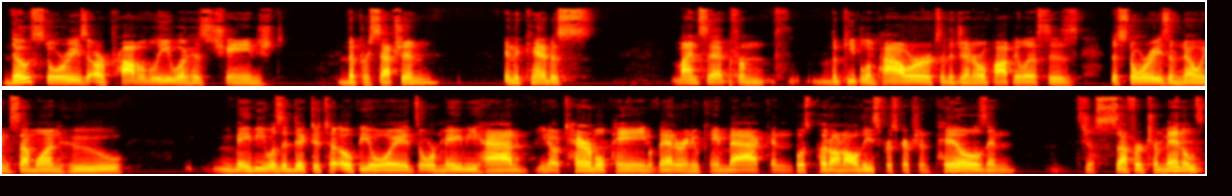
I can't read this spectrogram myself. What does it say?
those stories are probably what has changed the perception in the cannabis mindset from the people in power to the general populace is the stories of knowing someone who maybe was addicted to opioids or maybe had you know terrible pain a veteran who came back and was put on all these prescription pills and just suffered tremendous,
